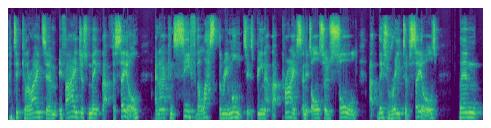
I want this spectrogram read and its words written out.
particular item. If I just make that for sale and I can see for the last three months it's been at that price and it's also sold at this rate of sales, then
